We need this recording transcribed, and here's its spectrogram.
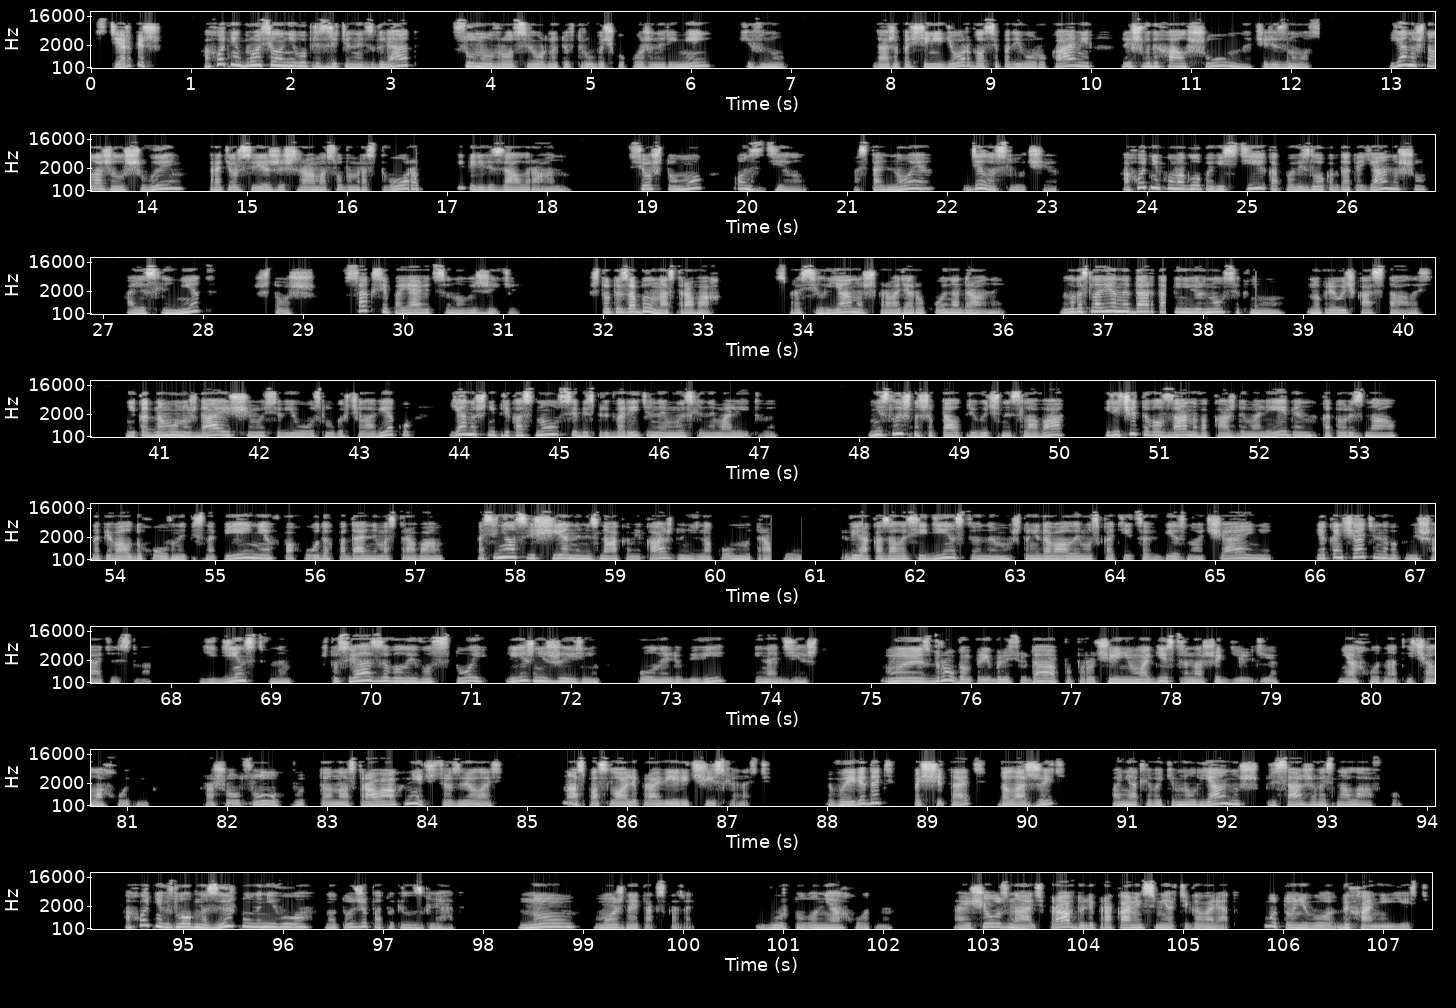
«Стерпишь?» Охотник бросил на него презрительный взгляд, сунул в рот свернутый в трубочку кожаный ремень, кивнул. Даже почти не дергался под его руками, лишь выдыхал шумно через нос. Януш наложил швы, протер свежий шрам особым раствором и перевязал рану. Все, что мог, он сделал. Остальное — дело случая. Охотнику могло повезти, как повезло когда-то Янушу, а если нет, что ж, в Саксе появится новый житель. — Что ты забыл на островах? — спросил Януш, проводя рукой над раной. Благословенный дар так и не вернулся к нему, но привычка осталась. Ни к одному нуждающемуся в его услугах человеку Януш не прикоснулся без предварительной мысленной молитвы. Неслышно шептал привычные слова, перечитывал заново каждый молебен, который знал, напевал духовные песнопения в походах по дальним островам, осенял священными знаками каждую незнакомую тропу. Вера оказалась единственным, что не давало ему скатиться в бездну отчаяния и окончательного помешательства, единственным, что связывало его с той прежней жизнью, полной любви и надежд. «Мы с другом прибыли сюда по поручению магистра нашей гильдии», — неохотно отвечал охотник. Прошел слух, будто на островах нечисть развелась. Нас послали проверить численность. Выведать, посчитать, доложить? Понятливо кивнул Януш, присаживаясь на лавку. Охотник злобно зыркнул на него, но тут же потупил взгляд. Ну, можно и так сказать. — буркнул он неохотно. А еще узнать, правду ли про камень смерти говорят, будто у него дыхание есть.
